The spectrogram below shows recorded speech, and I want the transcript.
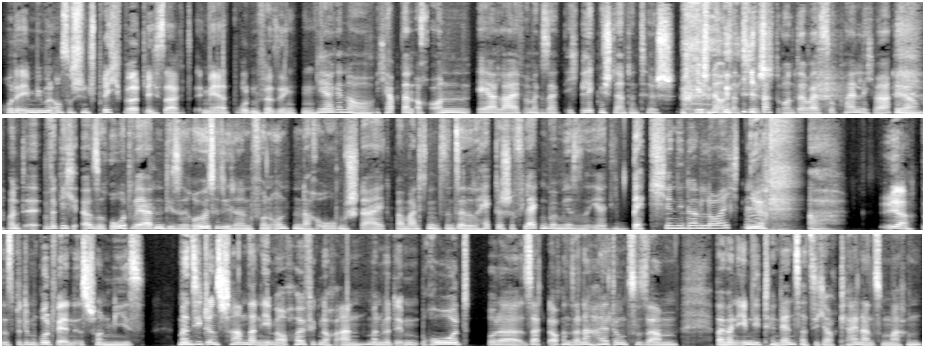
oder eben, wie man auch so schön sprichwörtlich sagt, im Erdboden versinken. Ja, genau. Ich habe dann auch on air live immer gesagt, ich leg mich schnell unter den Tisch. Ich gehe schnell unter den Tisch ja. drunter, weil es so peinlich war. Ja. Und äh, wirklich, also rot werden, diese Röte, die dann von unten nach oben steigt. Bei manchen sind es ja so hektische Flecken, bei mir sind eher die Bäckchen, die dann leuchten. Ja. Ah. Ja, das mit dem Rotwerden ist schon mies man sieht uns Scham dann eben auch häufig noch an. Man wird eben rot oder sagt auch in seiner Haltung zusammen, weil man eben die Tendenz hat, sich auch kleiner zu machen.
